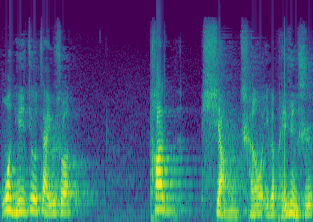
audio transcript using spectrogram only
问题就在于说，他想成为一个培训师。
